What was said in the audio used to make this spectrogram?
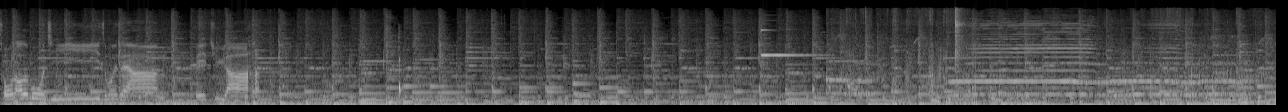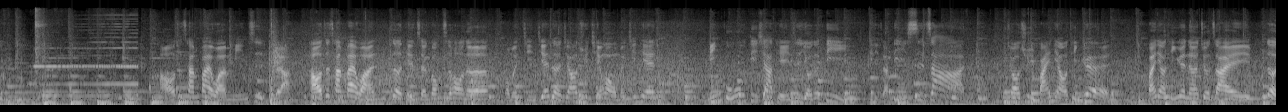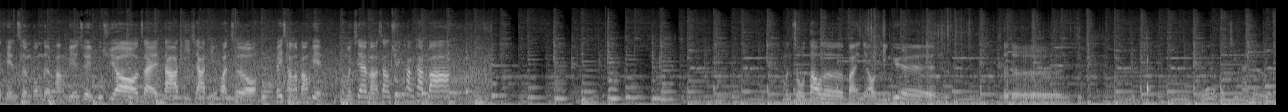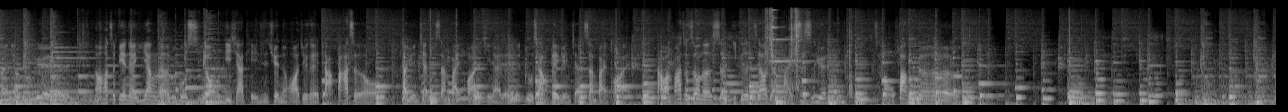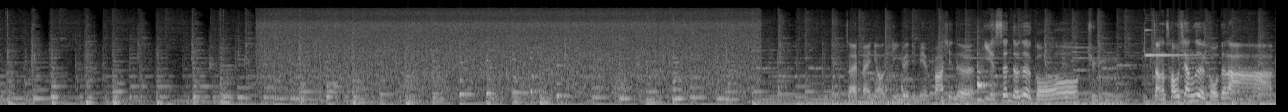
抽到的墨迹，怎么会这样？悲剧啦！好，这参拜完明治不对啊。好，这参拜完热田神宫之后呢，我们紧接着就要去前往我们今天名古屋地下铁一日游的第第站？第四站，就要去百鸟庭院。百鸟庭院呢就在热田神宫的旁边，所以不需要再搭地下铁换车哦，非常的方便。我们现在马上去看看吧。我们走到了百鸟庭院，噔噔，后它这边呢，一样呢，如果使用地下铁日券的话，就可以打八折哦。它原价是三百块，进来的入场费原价是三百块，打完八折之后呢，剩一个人只要两百四十元，超棒的。在百鸟庭园里面发现了野生的热狗，群长得超像热狗的啦。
